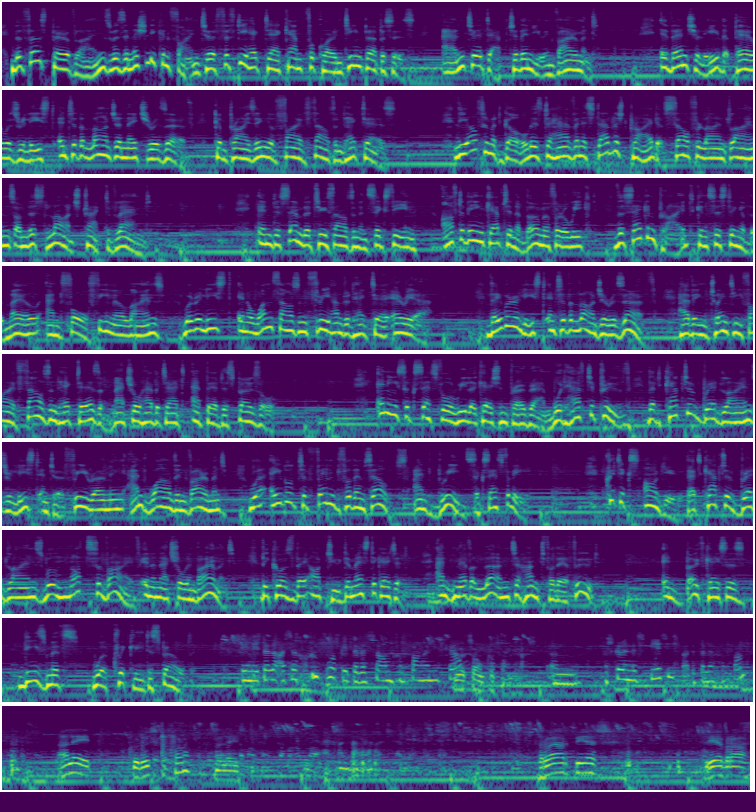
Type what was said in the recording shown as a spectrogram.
The first pair of lions was initially confined to a 50 hectare camp for quarantine purposes and to adapt to their new environment. Eventually, the pair was released into the larger nature reserve, comprising of 5,000 hectares. The ultimate goal is to have an established pride of self-reliant lions on this large tract of land. In December 2016, after being kept in a boma for a week, the second pride, consisting of the male and four female lions, were released in a 1,300 hectare area. They were released into the larger reserve, having 25,000 hectares of natural habitat at their disposal. Any successful relocation program would have to prove that captive bred lions released into a free roaming and wild environment were able to fend for themselves and breed successfully. Critics argue that captive bred lions will not survive in a natural environment because they are too domesticated and never learn to hunt for their food. In both cases, these myths were quickly dispelled. En het hulle as 'n groep ook het hulle saamgevang in die Hulle veld. het saamgevang. ja. Ehm um, verskillende spesies wat het hulle gevang? Hulle het koeroes gevang. Hulle het rooihartbees, zebra,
